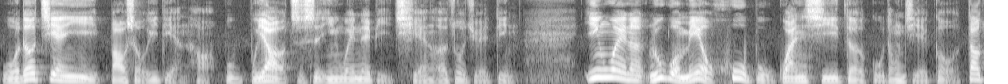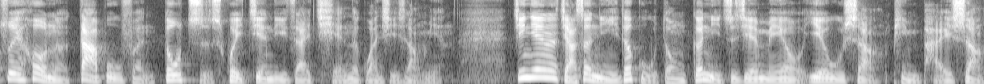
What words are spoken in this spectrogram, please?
我都建议保守一点哈，不不要只是因为那笔钱而做决定，因为呢，如果没有互补关系的股东结构，到最后呢，大部分都只会建立在钱的关系上面。今天呢，假设你的股东跟你之间没有业务上、品牌上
